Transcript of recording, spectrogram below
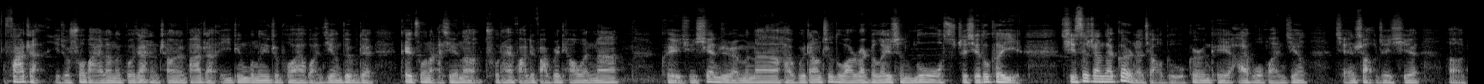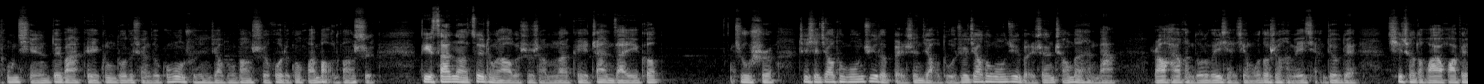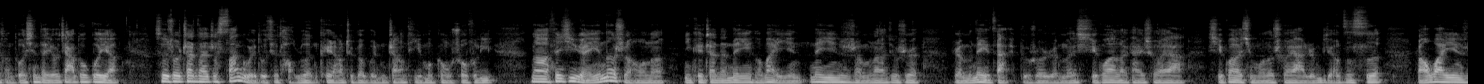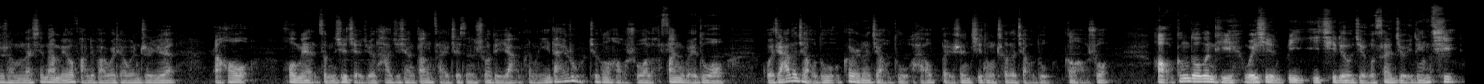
发展，也就说白了呢，国家想长远发展，一定不能一直破坏环境，对不对？可以做哪些呢？出台法律法规条文呐。可以去限制人们呐，还有规章制度啊，regulation laws 这些都可以。其次，站在个人的角度，个人可以爱护环境，减少这些呃通勤，对吧？可以更多的选择公共出行交通方式或者更环保的方式。第三呢，最重要的是什么呢？可以站在一个就是这些交通工具的本身角度，就是交通工具本身成本很大。然后还有很多的危险性，摩托车很危险，对不对？汽车的话要花费很多，现在油价多贵呀！所以说站在这三个维度去讨论，可以让这个文章题目更有说服力。那分析原因的时候呢，你可以站在内因和外因。内因是什么呢？就是人们内在，比如说人们习惯了开车呀，习惯了骑摩托车呀，人比较自私。然后外因是什么呢？现在没有法律法规条文制约。然后后面怎么去解决它？就像刚才这层说的一样，可能一带入就更好说了。三个维度哦，国家的角度、个人的角度，还有本身机动车的角度更好说。好，更多问题，微信 b 一七六九三九一零七。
